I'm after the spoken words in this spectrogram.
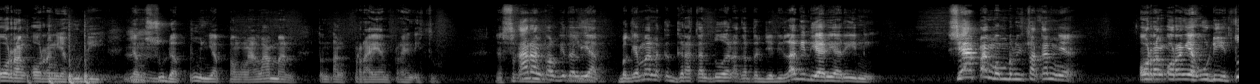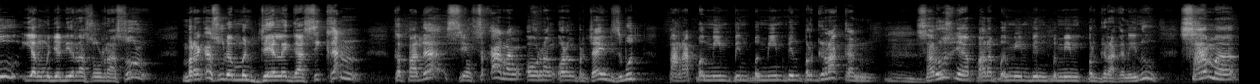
orang-orang Yahudi yang sudah punya pengalaman tentang perayaan-perayaan itu. Nah sekarang kalau kita lihat bagaimana kegerakan Tuhan akan terjadi lagi di hari-hari ini. Siapa yang memberitakannya? Orang-orang Yahudi itu yang menjadi rasul-rasul, mereka sudah mendelegasikan kepada yang sekarang orang-orang percaya yang disebut para pemimpin-pemimpin pergerakan. Seharusnya para pemimpin-pemimpin pergerakan itu sama,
